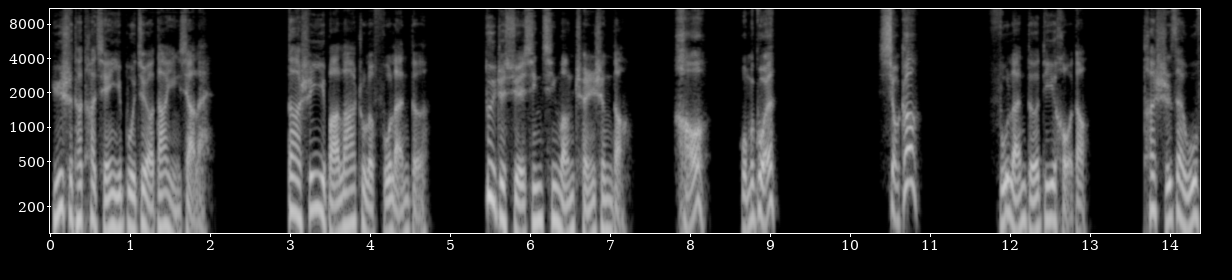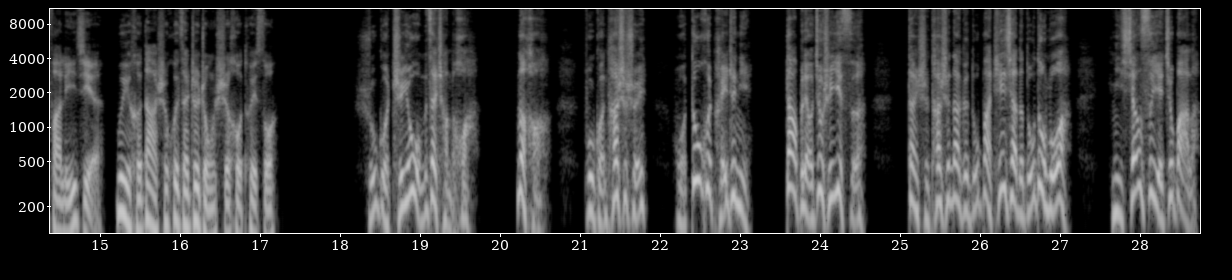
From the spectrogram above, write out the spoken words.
于是他踏前一步就要答应下来。大师一把拉住了弗兰德，对着血腥亲王沉声道：“好，我们滚。”小刚，弗兰德低吼道：“他实在无法理解为何大师会在这种时候退缩。如果只有我们在场的话，那好，不管他是谁，我都会陪着你，大不了就是一死。但是他是那个独霸天下的毒斗罗，你想死也就罢了，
